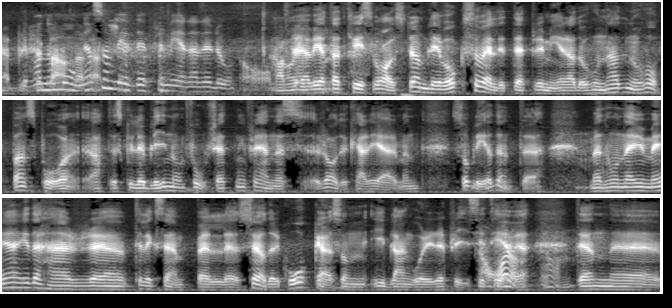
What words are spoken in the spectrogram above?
Jag blev Det var nog många som alltså. blev deprimerade då. Ja, jag vet att Chris Wahlström blev också väldigt deprimerad och hon hade nog hoppats på att det skulle bli någon fortsättning för hennes radiokarriär men så blev det inte. Men hon är ju med i det här eh, till exempel eh, Söderkåkar som ibland går i repris i Ja, tv. ja. Den eh,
